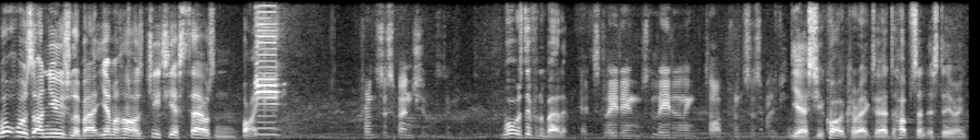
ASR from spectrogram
What was unusual about Yamaha's GTS 1000 bike? Front suspension's different. What was different about it? It's leading, leading link type front suspension. Yes, you're quite correct. It had hub centre steering.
